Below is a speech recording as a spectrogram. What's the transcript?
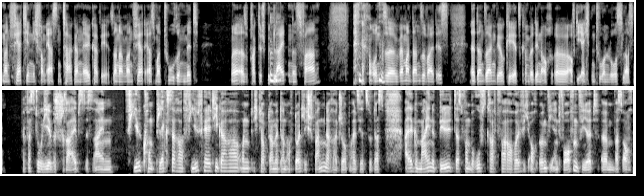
man fährt hier nicht vom ersten Tag an den LKW, sondern man fährt erstmal Touren mit, ne, also praktisch mhm. begleitendes mhm. Fahren. Und äh, wenn man dann soweit ist, äh, dann sagen wir, okay, jetzt können wir den auch äh, auf die echten Touren loslassen. Was du hier beschreibst, ist ein viel komplexerer, vielfältigerer und ich glaube damit dann auch deutlich spannenderer Job als jetzt so das allgemeine Bild, das vom Berufskraftfahrer häufig auch irgendwie entworfen wird, ähm, was auch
